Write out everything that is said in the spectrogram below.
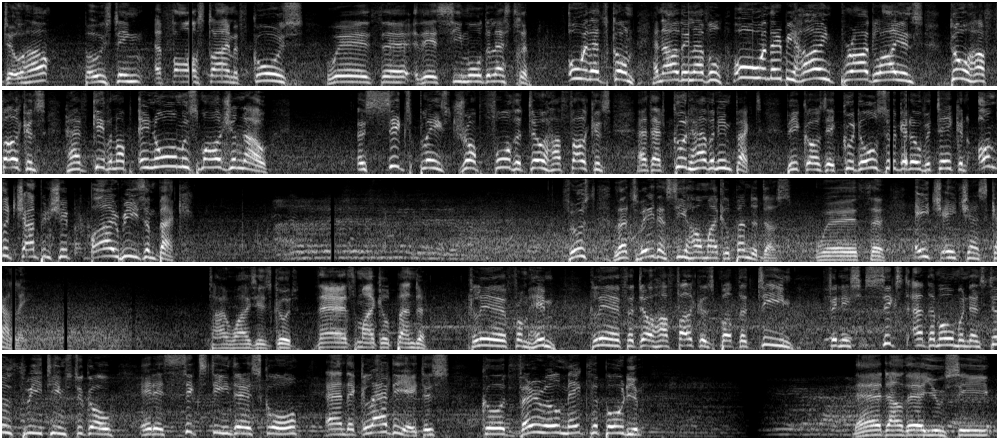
Doha posting a fast time, of course, with uh, this Simon Delestre. Oh, that's gone. And now they level. Oh, and they're behind Prague Lions. Doha Falcons have given up enormous margin now. A sixth place drop for the Doha Falcons, and that could have an impact because they could also get overtaken on the championship by Riesenbeck. First, let's wait and see how Michael Pender does with uh, HHS Calais. Time-wise is good. There's Michael Pender. Clear from him, clear for Doha Falcons, but the team finished sixth at the moment and still three teams to go. It is 16 their score, and the Gladiators could very well make the podium. There, down there, you see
